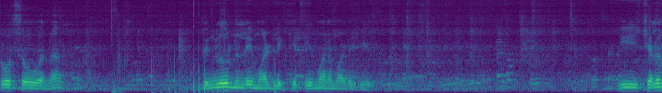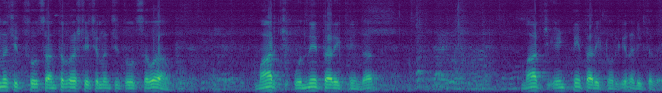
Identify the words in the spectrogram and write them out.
ಚಿತ್ರೋತ್ಸವವನ್ನು ಬೆಂಗಳೂರಿನಲ್ಲಿ ಮಾಡಲಿಕ್ಕೆ ತೀರ್ಮಾನ ಮಾಡಿದ್ದೀವಿ. ಈ ಚಲನಚಿತ್ರೋತ್ಸವ, ಅಂತಾರಾಷ್ಟ್ರೀಯ ಚಲನಚಿತ್ರೋತ್ಸವ ಮಾರ್ಚ್ ಒಂದನೇ ತಾರೀಕಿನಿಂದ ಮಾರ್ಚ್ ಎಂಟನೇ ತಾರೀಕಿನವರೆಗೆ ನಡೀತದೆ.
